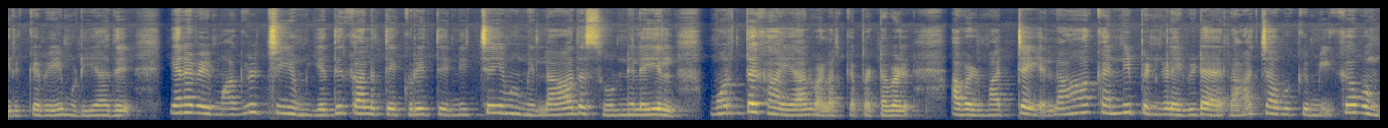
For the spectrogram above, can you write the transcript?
இருக்கவே முடியாது. எனவே மகிழ்ச்சியும் எதிர்காலத்தை குறித்து நிச்சயமும் இல்லாத சூழ்நிலையில் மொர்தகாயால் வளர்க்கப்பட்டவள். அவள் மற்ற எல்லா கன்னி பெண்களை விட ராஜாவுக்கு மிகவும்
